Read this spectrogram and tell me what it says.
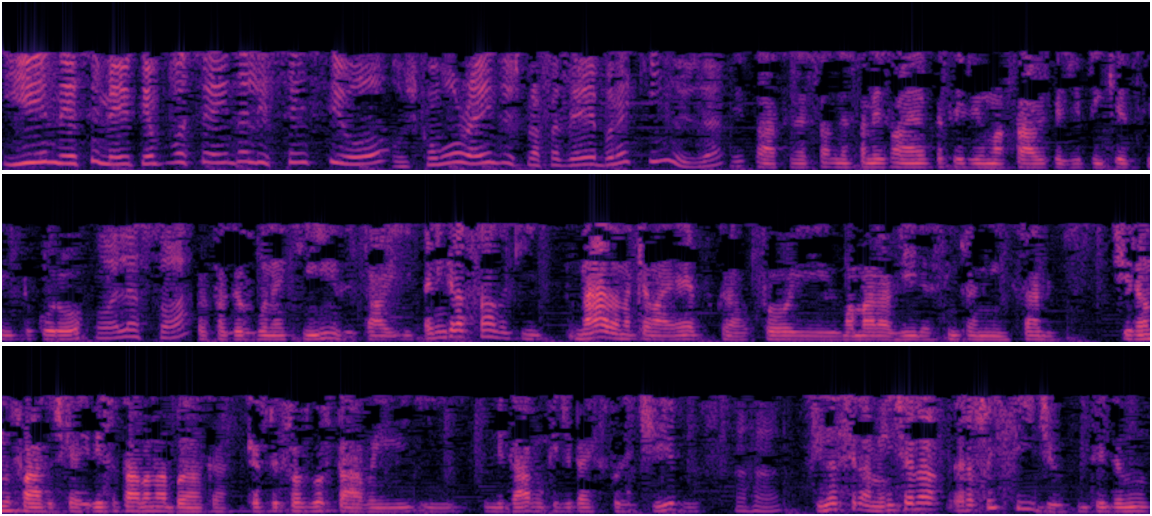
E nesse meio tempo você ainda licenciou os Combo Rangers pra fazer bonequinhos, né? Exato, nessa, nessa mesma época teve uma fábrica de brinquedos que me procurou Olha só. para fazer os bonequinhos e tal. E era engraçado que nada naquela época foi uma maravilha, assim, pra mim, sabe? Tirando o fato de que a revista estava na banca, que as pessoas gostavam e, e- e me davam feedbacks positivos, Aham. financeiramente era, era suicídio, entendeu? Não,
